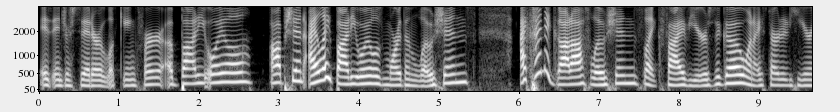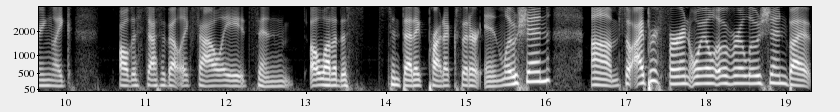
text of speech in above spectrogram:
is interested or looking for a body oil option. I like body oils more than lotions. I kind of got off lotions like five years ago when I started hearing like all this stuff about like phthalates and a lot of the s- synthetic products that are in lotion. Um, so I prefer an oil over a lotion, but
